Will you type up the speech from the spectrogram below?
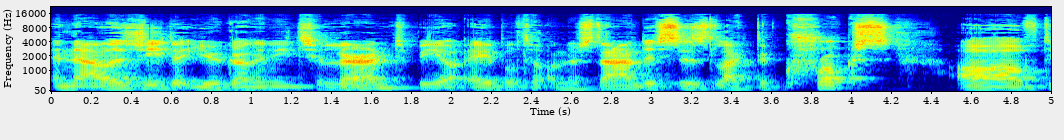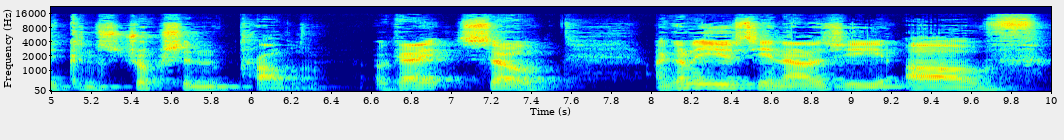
analogy that you're going to need to learn to be able to understand. This is like the crux of the construction problem. Okay, so I'm going to use the analogy of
